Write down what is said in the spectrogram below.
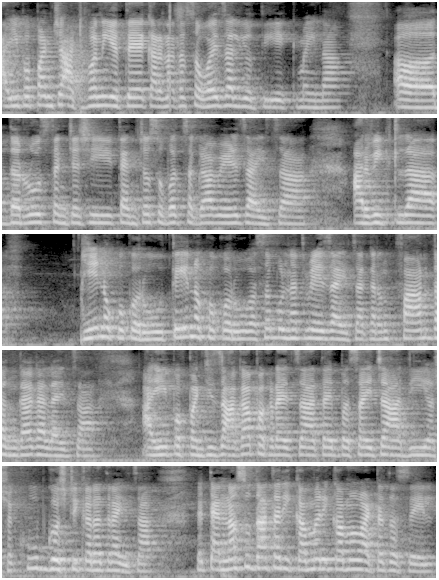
आई पप्पांची आठवण येते कारण आता सवय झाली होती एक महिना. दररोज त्यांच्याशी त्यांच्यासोबत सगळा वेळ जायचा. आर्विकला हे नको करू ते नको करू असं बोलण्यात वेळ जायचा कारण फार दंगा घालायचा. आई पप्पांची जागा पकडायचा त्या बसायच्या आधी अशा खूप गोष्टी करत राहायचा. तर त्यांनासुद्धा आता रिकामं रिकामं वाटत असेल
